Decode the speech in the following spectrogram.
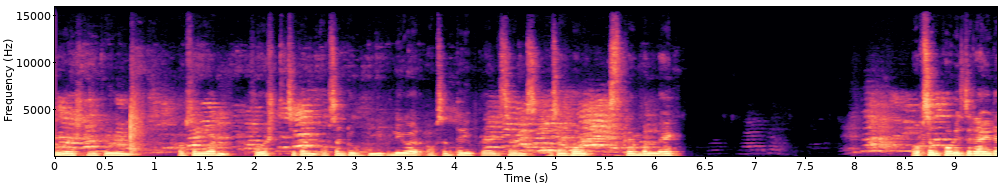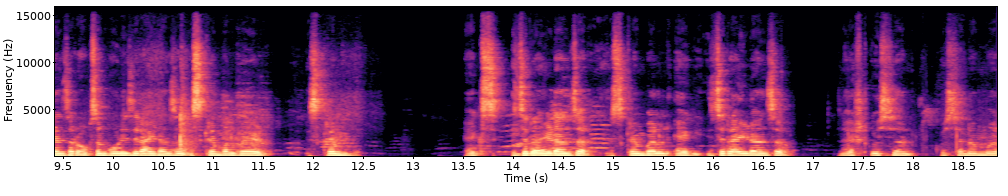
lowest in purines? Option 1 roast chicken, option 2 beef liver, option 3 fried shrimps, option 4 scrambled egg. Option 4 is the right answer. Option 4 is the right answer. Scrambled bread, scrambled eggs is the right answer. Scrambled egg is the right answer. Next question. Question number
